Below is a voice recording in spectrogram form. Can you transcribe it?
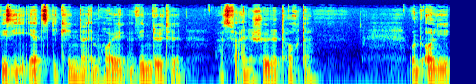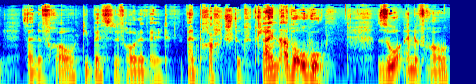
wie sie jetzt die Kinder im Heu windelte. Was für eine schöne Tochter. Und Olli, seine Frau, die beste Frau der Welt. Ein Prachtstück, klein, aber oho. So eine Frau,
